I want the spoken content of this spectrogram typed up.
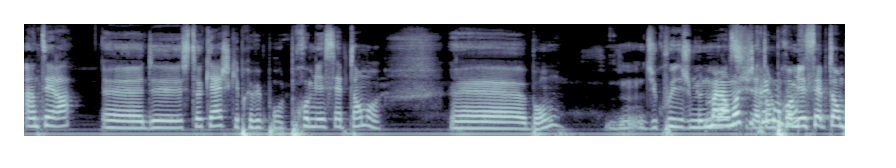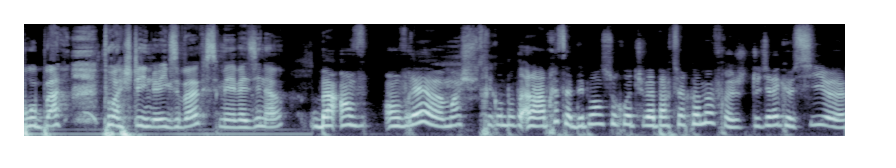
1 Tera euh, de stockage qui est prévu pour le 1er septembre. Euh, bon. Du coup, je me demande Bah alors moi, si j'attends le 1er contente. septembre ou pas pour acheter une Xbox, mais vas-y, Nao. Bah en, en vrai, euh, moi je suis très contente. Alors après, ça dépend sur quoi tu vas partir comme offre. Je te dirais que si euh,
